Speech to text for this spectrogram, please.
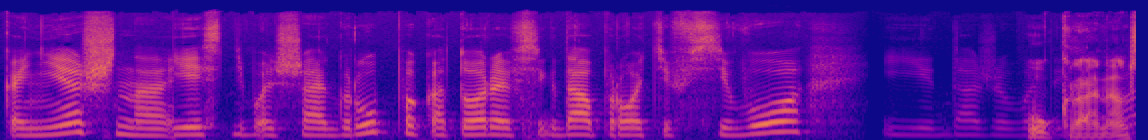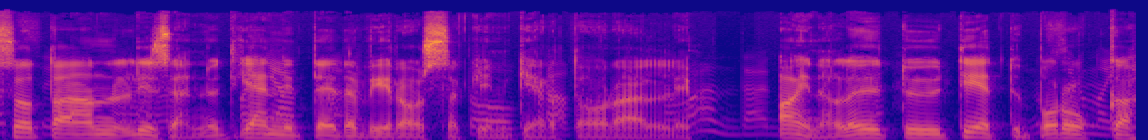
конечно, есть небольшая группа, которая всегда против всего. Ukrainan sota on lisännyt jännitteitä Virossakin, kertoo Ralli. Aina löytyy tietty porukka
